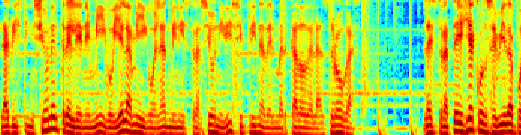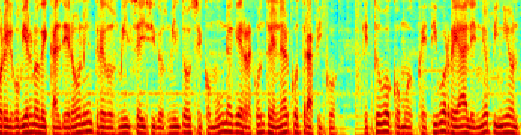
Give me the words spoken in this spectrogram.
la distinción entre el enemigo y el amigo en la administración y disciplina del mercado de las drogas. La estrategia concebida por el gobierno de Calderón entre 2006 y 2012 como una guerra contra el narcotráfico, que tuvo como objetivo real, en mi opinión,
